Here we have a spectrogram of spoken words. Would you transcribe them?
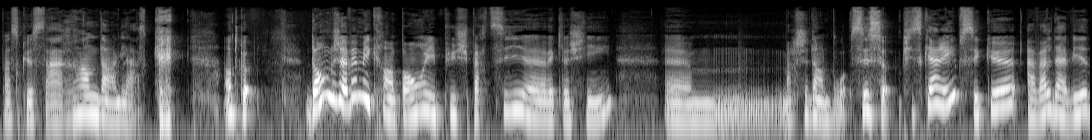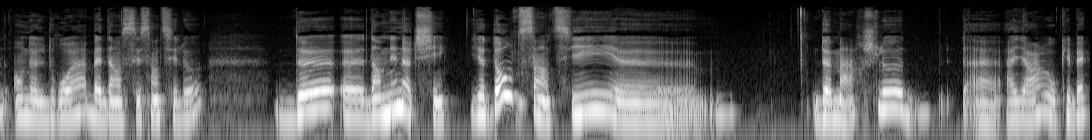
Parce que ça rentre dans la glace. En tout cas. Donc, j'avais mes crampons et puis je suis partie euh, avec le chien euh, marcher dans le bois. C'est ça. Puis ce qui arrive, c'est que à Val-David, on a le droit, ben, dans ces sentiers-là, de, euh, d'emmener notre chien. Il y a d'autres sentiers de marche là, ailleurs au Québec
